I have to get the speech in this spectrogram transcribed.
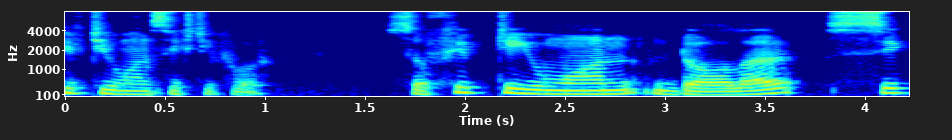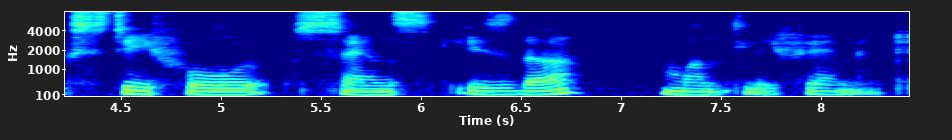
51.64 so $51.64 is the monthly payment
